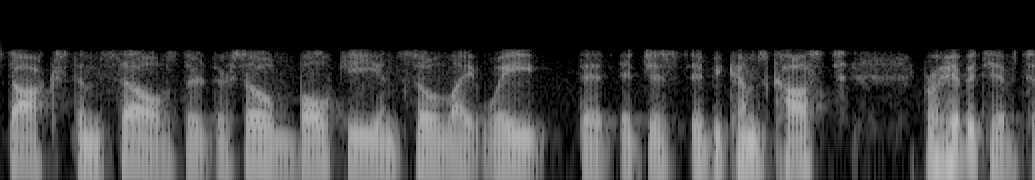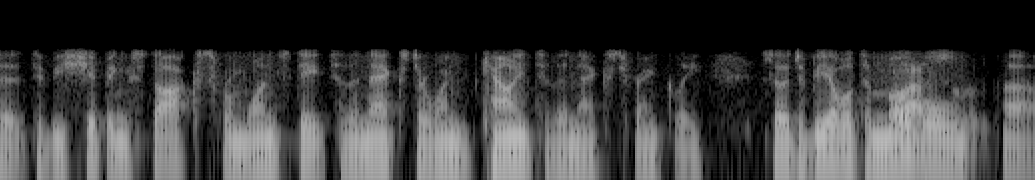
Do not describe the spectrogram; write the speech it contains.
stalks themselves. They're they're so bulky and so lightweight that it just it becomes cost prohibitive to, to be shipping stocks from one state to the next or one county to the next, frankly. So to be able to oh, mobile oh, uh,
